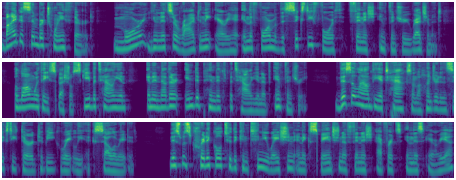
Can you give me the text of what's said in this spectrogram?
By December 23rd, more units arrived in the area in the form of the 64th Finnish Infantry Regiment, along with a special ski battalion and another independent battalion of infantry. This allowed the attacks on the 163rd to be greatly accelerated. This was critical to the continuation and expansion of Finnish efforts in this area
